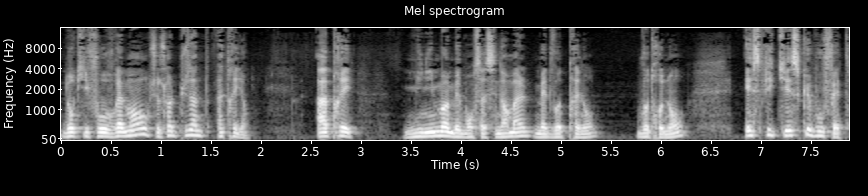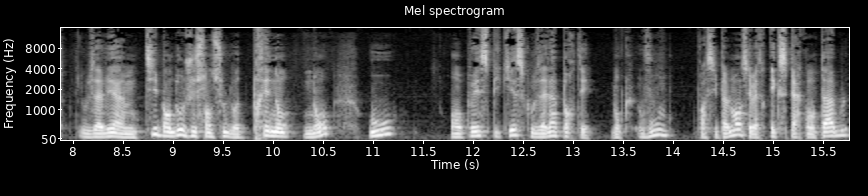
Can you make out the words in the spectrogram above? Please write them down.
Donc, il faut vraiment que ce soit le plus attrayant. Après, minimum, mais bon, ça c'est normal, mettre votre prénom, votre nom, expliquer ce que vous faites. Vous avez un petit bandeau juste en dessous de votre prénom, nom, où on peut expliquer ce que vous allez apporter. Donc, vous, principalement, c'est être expert comptable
